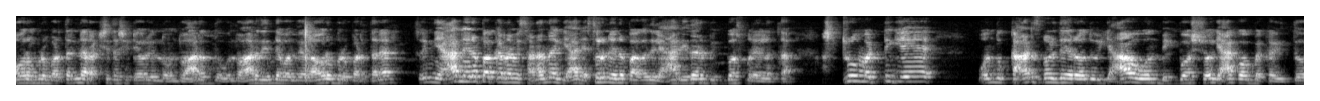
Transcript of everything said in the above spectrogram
ಅವರೊಬ್ರು ಬರ್ತಾರೆ, ಇನ್ನ ರಕ್ಷಿತಾ ಶೆಟ್ಟಿ ಅವರು ಇನ್ನು ಒಂದು ವಾರದ್ದು ಒಂದು ವಾರದ ಹಿಂದೆ ಬಂದಿರಲ್ಲ ಅವರೊಬ್ರು ಬರ್ತಾರೆ. ಸೊ ಇನ್ ಯಾರು ನೆನಪಾಕಾರ ನಮಗೆ ಸಡನ್ ಆಗಿ ಯಾರ ಹೆಸರು ನೆನಪಾಗೋದಿಲ್ಲ. ಯಾರು ಇದಾರೆ ಬಿಗ್ ಬಾಸ್ ಮನೆಯಲ್ಲಿ ಅಂತ ಅಷ್ಟ್ರ ಮಟ್ಟಿಗೆ ಒಂದು ಕಾಣಿಸ್ಕೊಳ್ದೆ ಇರೋದು ಯಾವ ಒಂದು ಬಿಗ್ ಬಾಸ್ ಶೋ ಯಾಕೆ ಹೋಗ್ಬೇಕಾಗಿತ್ತು?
